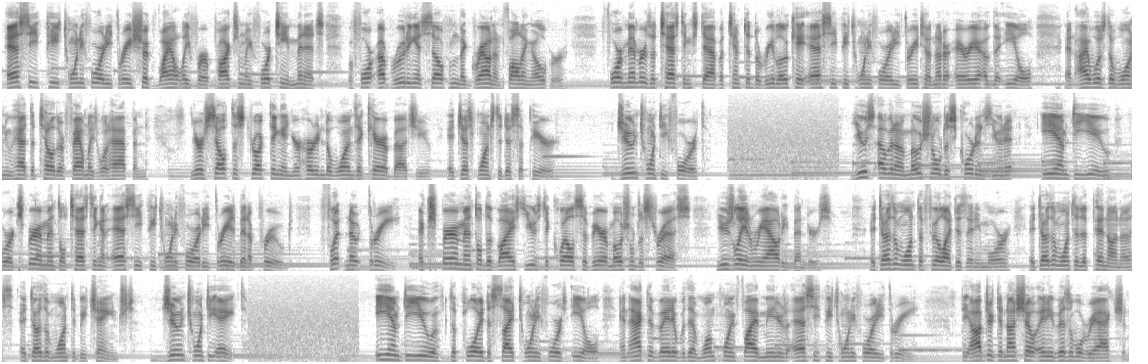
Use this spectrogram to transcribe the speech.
SCP-2483 shook violently for approximately 14 minutes before uprooting itself from the ground and falling over. Four members of testing staff attempted to relocate SCP-2483 to another area of the EEL, and I was the one who had to tell their families what happened. You're self-destructing and you're hurting the ones that care about you. It just wants to disappear. June 24th. Use of an Emotional Discordance Unit EMDU, for experimental testing on SCP-2483 has been approved. Footnote 3. Experimental device used to quell severe emotional distress, usually in reality benders. It doesn't want to feel like this anymore, it doesn't want to depend on us, it doesn't want to be changed. June 28th. EMDU was deployed to Site-24's EEL and activated within 1.5 meters of SCP-2483. The object did not show any visible reaction.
